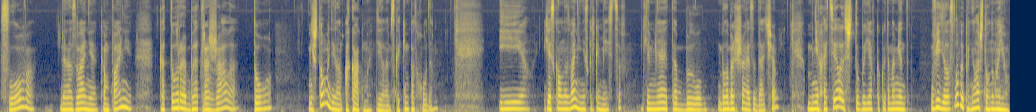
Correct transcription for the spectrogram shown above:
слово для названия компании, которое бы отражало то, не что мы делаем, а как мы делаем, с каким подходом. И я искала название несколько месяцев. Для меня это был, была большая задача. Мне хотелось, чтобы я в какой-то момент увидела слово и поняла, что оно мое.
